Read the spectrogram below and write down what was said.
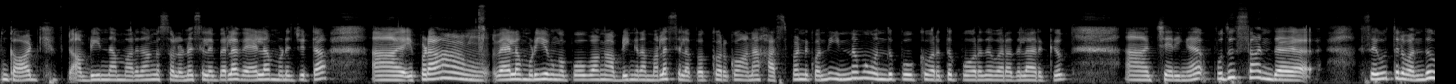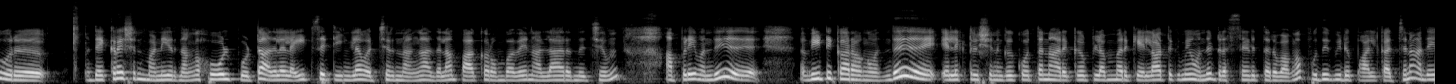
காட் கிஃப்ட் அப்படின்ற மாதிரி தாங்க சொல்லணும். சில பேர்லாம் வேலை முடிஞ்சிட்டா எப்படா வேலை முடியும் இவங்க போவாங்க அப்படிங்கிற மாதிரிலாம் சில பக்கம் இருக்கும். ஆனால் ஹஸ்பண்டுக்கு வந்து இன்னமும் வந்து போக்குவரத்து போகிறது வரதெல்லாம் இருக்குது சரிங்க. புதுசாக இந்த செவுத்தில் வந்து ஒரு டெக்கரேஷன் பண்ணியிருந்தாங்க. ஹோல் போட்டு அதில் லைட் செட்டிங்லாம் வச்சுருந்தாங்க. அதெல்லாம் பார்க்க ரொம்பவே நல்லா இருந்துச்சு. அப்படியே வந்து வீட்டுக்காரவங்க வந்து எலக்ட்ரிஷியனுக்கு கொத்தனாருக்கு ப்ளம்பருக்கு எல்லாத்துக்குமே வந்து ட்ரெஸ் எடுத்து தருவாங்க. புது வீடு பால் காய்ச்சினா அதே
